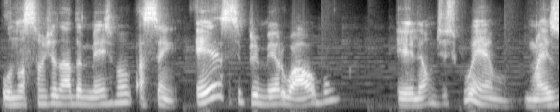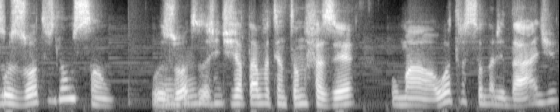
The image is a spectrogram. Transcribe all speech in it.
o Noção de Nada mesmo, assim, esse primeiro álbum, ele é um disco emo, mas os outros não são. Os uhum. outros a gente já estava tentando fazer uma outra sonoridade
